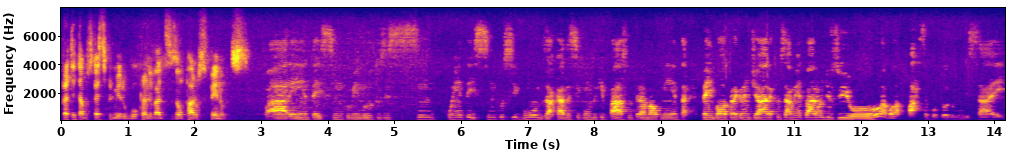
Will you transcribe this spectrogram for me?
para tentar buscar esse primeiro gol para levar a decisão para os pênaltis. 45 minutos e 55 segundos. A cada segundo que passa, o drama aumenta. Vem bola para grande área, cruzamento, Arão desviou. A bola passa por todo mundo e sai.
